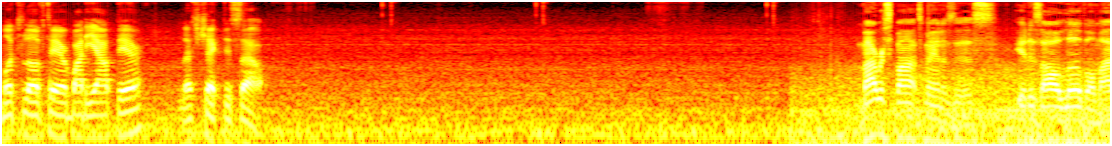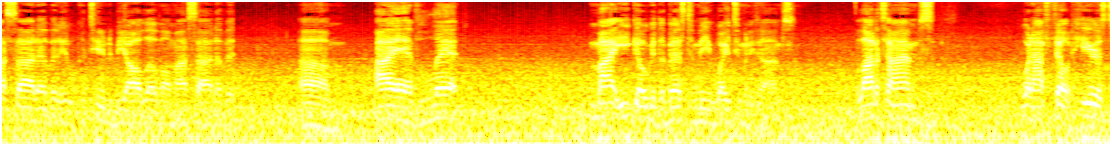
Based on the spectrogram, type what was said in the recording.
Much love to everybody out there. Let's check this out. My response, man, is this. It is all love on my side of it. It will continue to be all love on my side of it. Um, I have let my ego get the best of me way too many times. A lot of times, what I felt here is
